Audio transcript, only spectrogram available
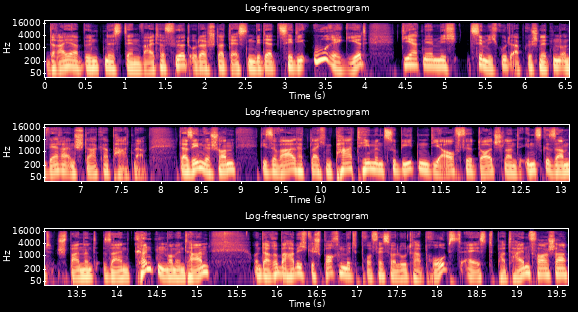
Dreierbündnis denn weiterführt oder stattdessen mit der CDU regiert. Die hat nämlich ziemlich gut abgeschnitten und wäre ein starker Partner. Da sehen wir schon, diese Wahl hat gleich ein paar Themen zu bieten, die auch für Deutschland insgesamt spannend sein könnten momentan. Und darüber habe ich gesprochen mit Professor Lothar Probst. Er ist Parteienforscher,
